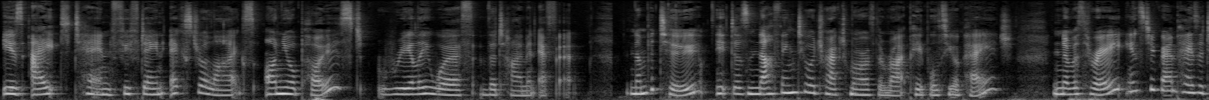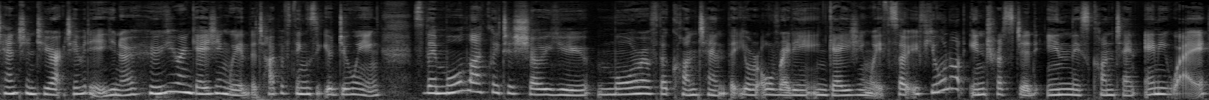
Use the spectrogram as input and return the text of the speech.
is 8, 10, 15 extra likes on your post really worth the time and effort? Number two, it does nothing to attract more of the right people to your page. Number three, Instagram pays attention to your activity, you know, who you're engaging with, the type of things that you're doing. So they're more likely to show you more of the content that you're already engaging with. So if you're not interested in this content anyway,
